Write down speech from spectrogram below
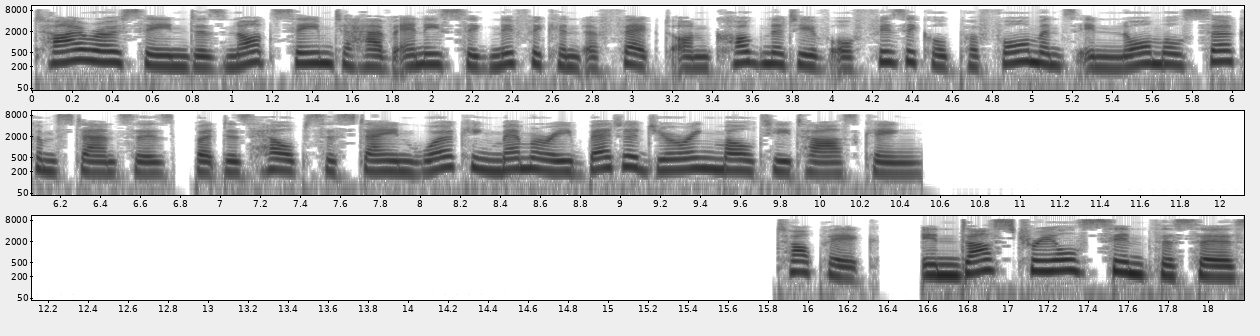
Tyrosine does not seem to have any significant effect on cognitive or physical performance in normal circumstances, but does help sustain working memory better during multitasking. Topic: Industrial synthesis.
